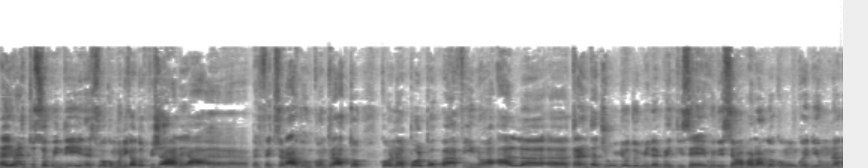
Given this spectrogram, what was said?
La Juventus quindi nel suo comunicato ufficiale ha eh, perfezionato un contratto con Paul Pogba fino al eh, 30 giugno 2026, quindi stiamo parlando comunque di un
